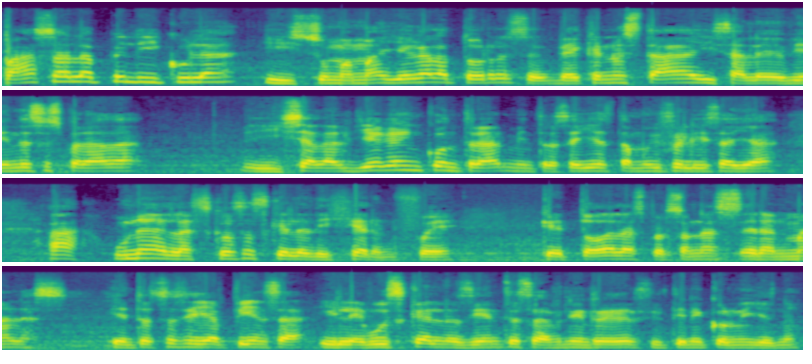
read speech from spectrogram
pasa la película y su mamá llega a la torre, se ve que no está y sale bien desesperada y se la llega a encontrar mientras ella está muy feliz allá. Ah, una de las cosas que le dijeron fue que todas las personas eran malas. Y entonces ella piensa y le busca en los dientes a Flynn Rider si tiene colmillos, ¿no?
